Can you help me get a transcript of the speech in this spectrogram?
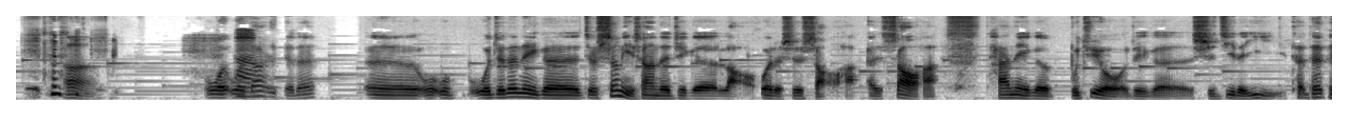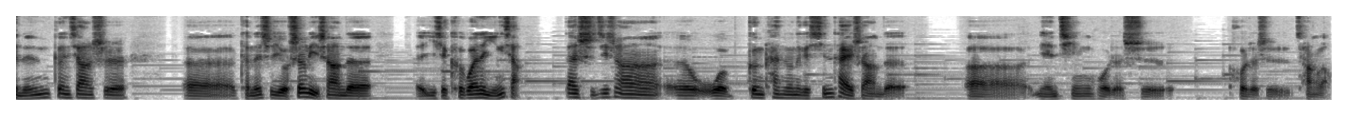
啊，我我倒是觉得，呃，我我我觉得那个就生理上的这个老或者是少哈，呃少哈，它那个不具有这个实际的意义，它它可能更像是。呃，可能是有生理上的呃一些客观的影响，但实际上，呃，我更看重那个心态上的呃年轻或者是或者是苍老，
